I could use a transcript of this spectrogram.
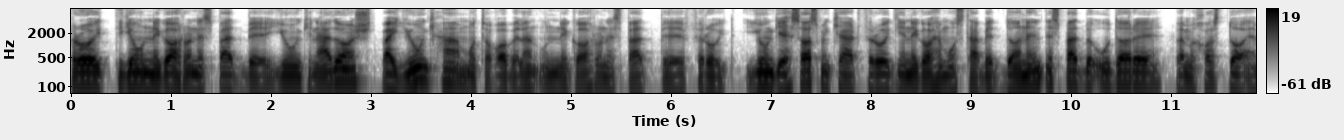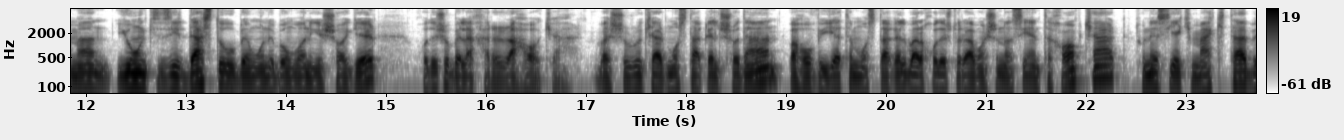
فروید دیگه اون نگاه رو نسبت به یونگ نداشت و یونگ هم متقابلا اون نگاه رو نسبت به فروید. یونگ احساس می‌کرد فروید یه نگاه مستبدانه نسبت به او داره و می‌خواست دائما یونگ زیر دست او بمونه به عنوان یه شاگرد خودش رو بالاخره رها کرد و شروع کرد مستقل شدن و هویت مستقل برای خودش تو روانشناسی انتخاب کرد. تونست یک مکتب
